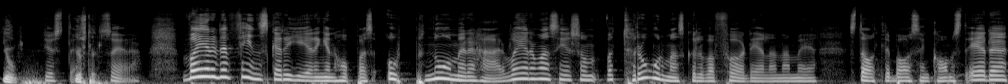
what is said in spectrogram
Jo, just det, just det. Så är det. Vad är det den finska regeringen hoppas uppnå med det här? Vad är det man ser som, vad tror man skulle vara fördelarna med statlig basinkomst? Är det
